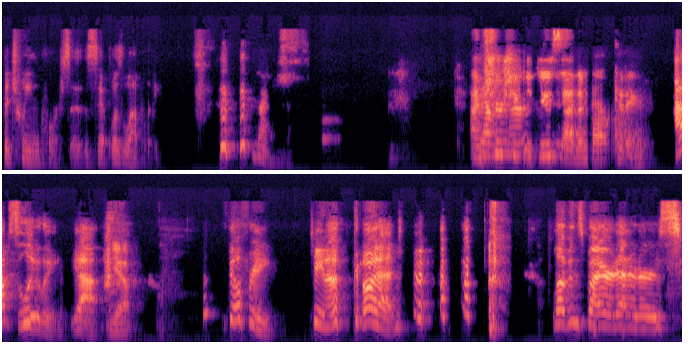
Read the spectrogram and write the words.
between courses. It was lovely nice. I'm sure she could use that in marketing. Absolutely. Yeah. Yeah. Feel free. Tina, go ahead. Love inspired editors.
